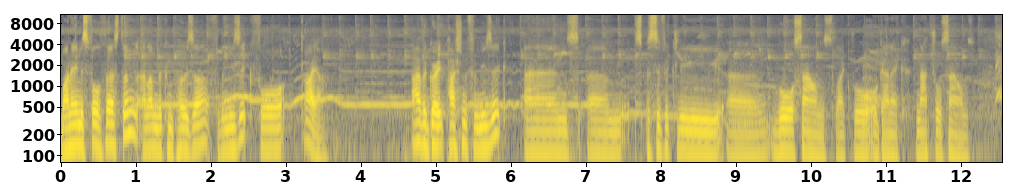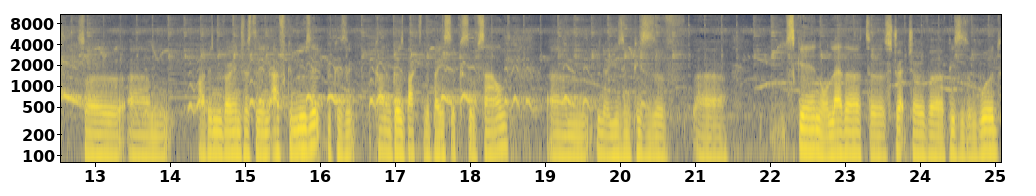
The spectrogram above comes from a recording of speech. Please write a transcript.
My name is Phil Thurston and I'm the composer for the music for Aia. I have a great passion for music and um, specifically uh, raw sounds, like raw, organic, natural sounds. So um, I've been very interested in African music because it kind of goes back to the basics of sound, um, you know, using pieces of uh, skin or leather to stretch over pieces of wood,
